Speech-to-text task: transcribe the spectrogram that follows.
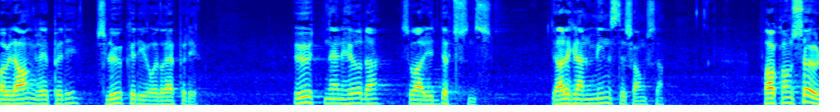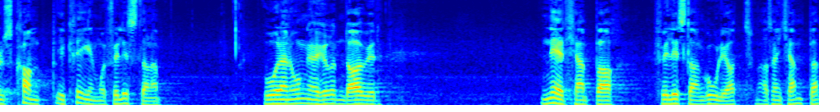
og ville angripe de, sluke de og drepe de. Uten en hyrde så var de dødsens. De hadde ikke den minste sjanse. Fra kong Sauls kamp i krigen mot filistene, hvor den unge hyrden David nedkjemper filisteren Goliat, altså en kjempe,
